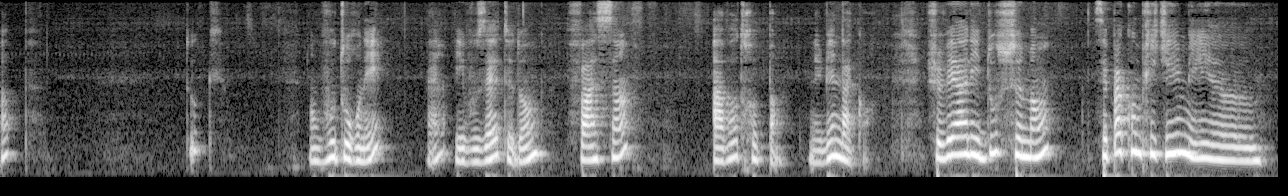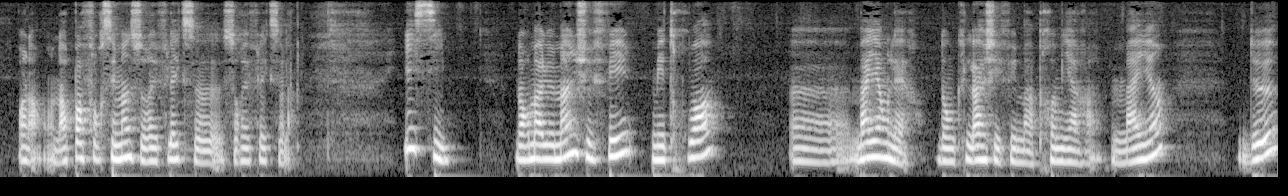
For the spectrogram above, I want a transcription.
Hop. Donc, vous tournez Hein, et vous êtes donc face à votre pain. On est bien d'accord. Je vais aller doucement. C'est pas compliqué, mais euh, Voilà, on n'a pas forcément ce réflexe, ce réflexe-là. Ici, normalement, je fais mes trois euh, mailles en l'air. Donc là, j'ai fait ma première maille, 2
